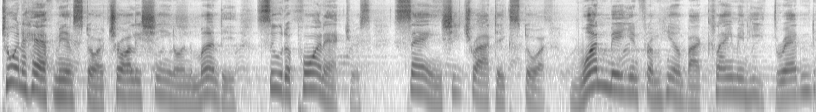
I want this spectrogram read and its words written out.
Two and a Half Men star Charlie Sheen on Monday sued a porn actress, saying she tried to extort one million from him by claiming he threatened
